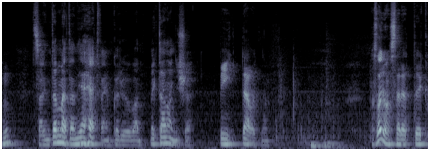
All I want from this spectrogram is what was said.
Hm? Szerintem meten ilyen 70 körül van. Még talán annyi se. Pi, dehogy nem. Azt nagyon szerették.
